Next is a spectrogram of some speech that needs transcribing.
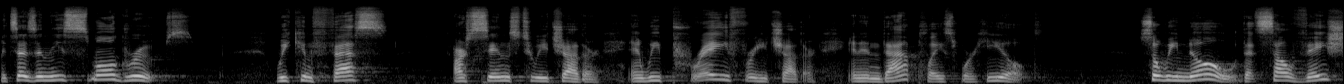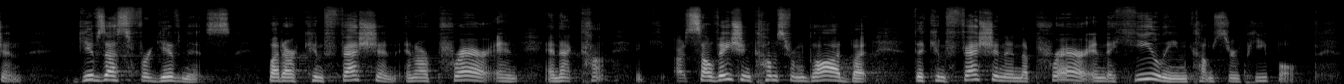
it says, in these small groups, we confess our sins to each other and we pray for each other. And in that place, we're healed. So we know that salvation gives us forgiveness, but our confession and our prayer and, and that our salvation comes from God, but the confession and the prayer and the healing comes through people.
